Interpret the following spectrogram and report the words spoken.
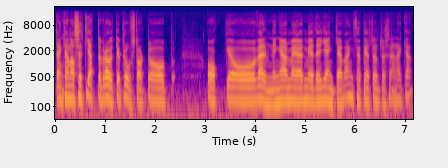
Den kan ha sett jättebra ut i provstart och, och, och värmningar med, med en jänkarvagn för Peter Unterstein. Det kan,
